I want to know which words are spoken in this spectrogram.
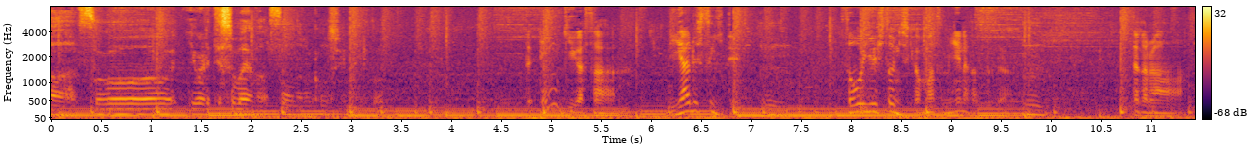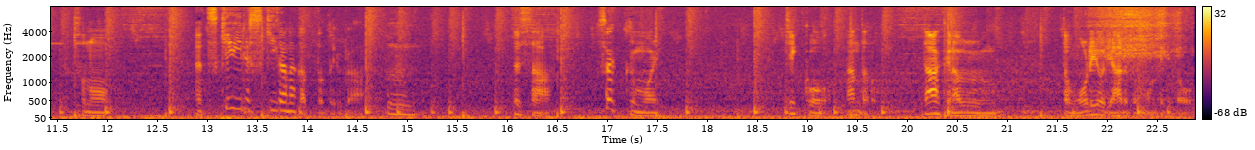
まあそう言われてしまえばそうなのかもしれないけど。で演技がさリアルすぎてうん。そういう人にしかまず見えなかったじゃん。うだからその付け入る隙がなかったというか。んうん。だってささっくんも結構なんだろうダークな部分多分俺よりあると思うんだけど。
